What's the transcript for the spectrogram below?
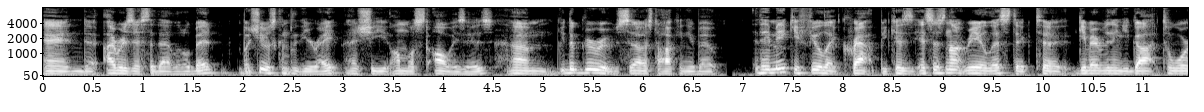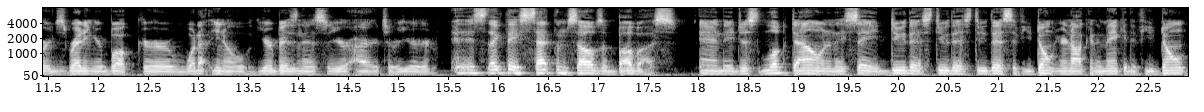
and I resisted that a little bit, but she was completely right, as she almost always is. Um, the gurus that I was talking about, they make you feel like crap because it's just not realistic to give everything you got towards writing your book or what you know your business or your art or your. It's like they set themselves above us and they just look down and they say, "Do this, do this, do this. If you don't, you're not going to make it. If you don't."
